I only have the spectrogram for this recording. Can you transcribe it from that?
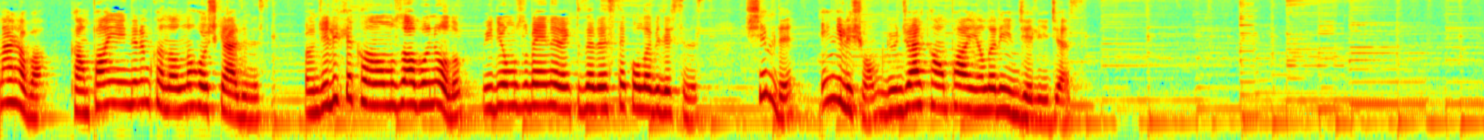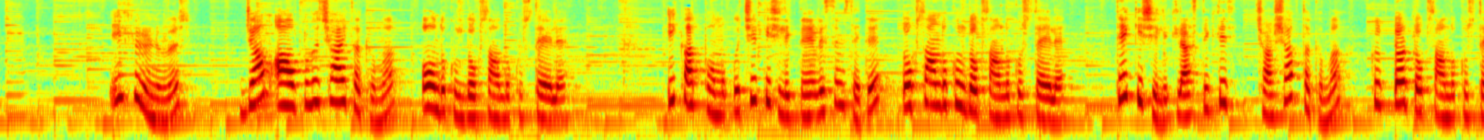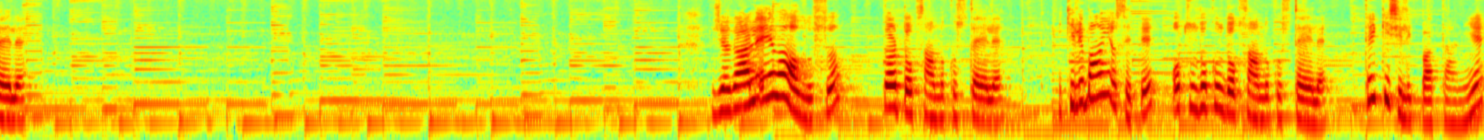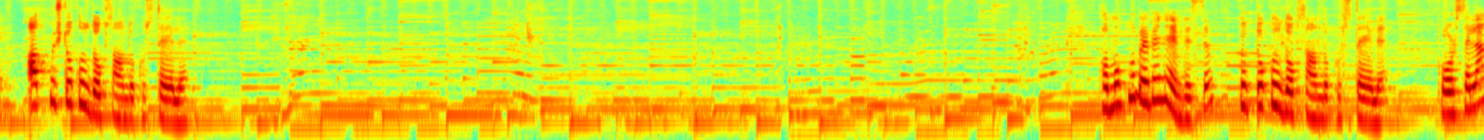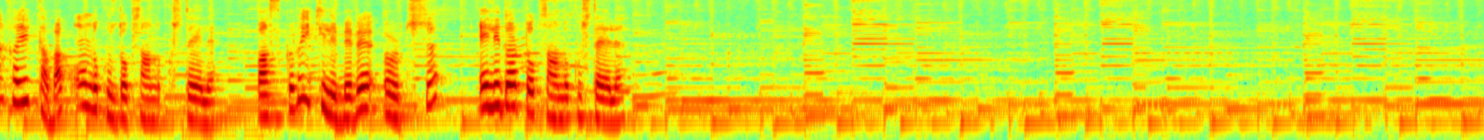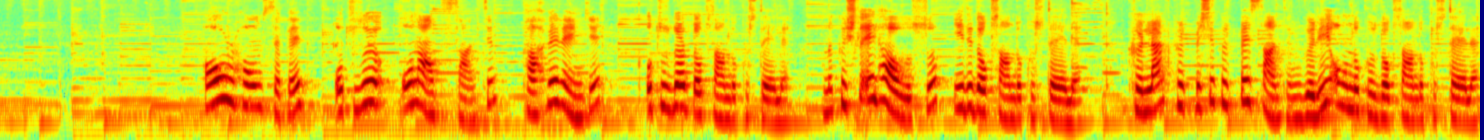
Merhaba, kampanya indirim kanalına hoş geldiniz. Öncelikle kanalımıza abone olup videomuzu beğenerek bize destek olabilirsiniz. Şimdi English Home güncel kampanyaları inceleyeceğiz. İlk ürünümüz cam altılı çay takımı 19.99 TL. İkat pamuklu çift kişilik nevresim seti 99.99 TL. Tek kişilik lastikli çarşaf takımı 44.99 TL. Jagarlı ev havlusu 4.99 TL. İkili banyo seti 39.99 TL. Tek kişilik battaniye 69.99 TL. Pamuklu bebe nevresim 49.99 TL. Porselen kayık tabak 19.99 TL. Baskılı ikili bebe örtüsü 54.99 TL. Our Home sepet 30'a 16 santim kahverengi 34.99 TL. Nakışlı el havlusu 7.99 TL. Kırlent 45'e 45 santim gri 19.99 TL.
